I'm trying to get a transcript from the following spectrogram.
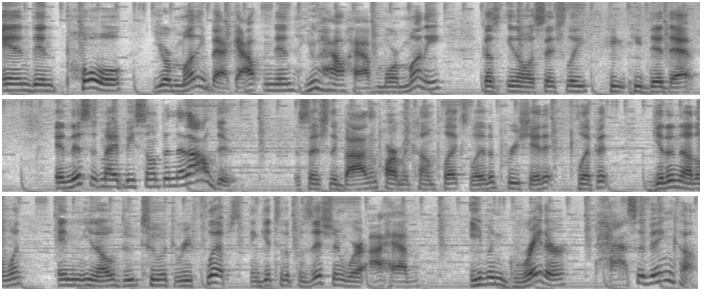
and then pull your money back out. And then you have more money because you know essentially he, he did that and this is, might be something that i'll do essentially buy an apartment complex let it appreciate it flip it get another one and you know do two or three flips and get to the position where i have even greater passive income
